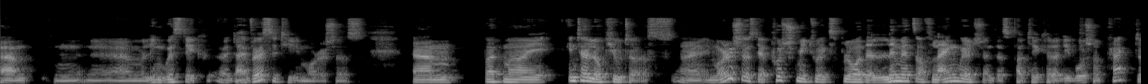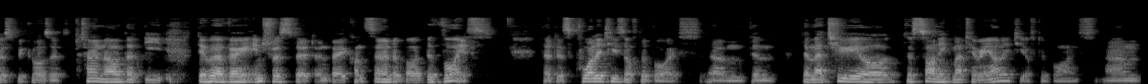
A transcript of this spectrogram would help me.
um, um, linguistic uh, diversity in Mauritius. Um, but my interlocutors uh, in Mauritius, they pushed me to explore the limits of language in this particular devotional practice because it turned out that the, they were very interested and very concerned about the voice that is qualities of the voice, um, the, the material, the sonic materiality of the voice, um,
